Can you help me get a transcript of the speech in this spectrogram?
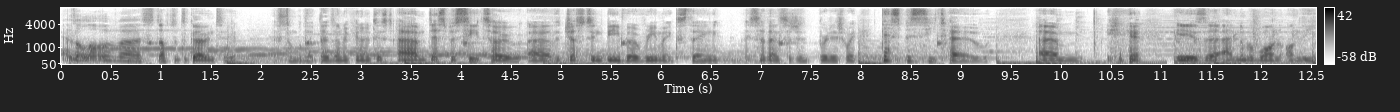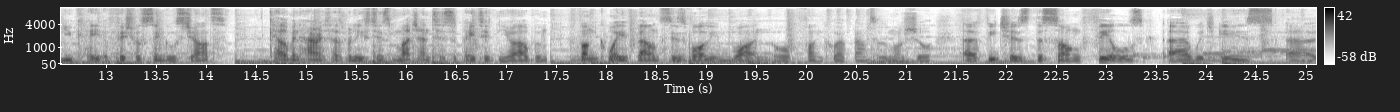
there's a lot of uh, stuff to, go into. I stumbled up there, don't know if you noticed. Um, Despacito, uh, the Justin Bieber remix thing. I said that in such a British way. Despacito um, is uh, at number one on the UK official singles chart. Calvin Harris has released his much anticipated new album. Funk Wav Bounces Volume 1, or Funk Wav Bounces, I'm not sure, uh, features the song Feels, uh, which is uh,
